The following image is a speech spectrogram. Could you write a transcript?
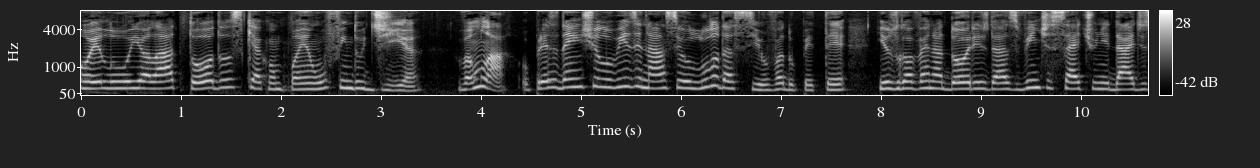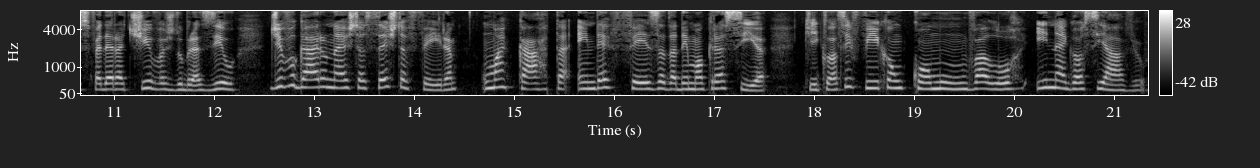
Oi, Lu, e olá a todos que acompanham o Fim do Dia. Vamos lá! O presidente Luiz Inácio Lula da Silva, do PT, e os governadores das 27 unidades federativas do Brasil divulgaram nesta sexta-feira uma carta em defesa da democracia, que classificam como um valor inegociável.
